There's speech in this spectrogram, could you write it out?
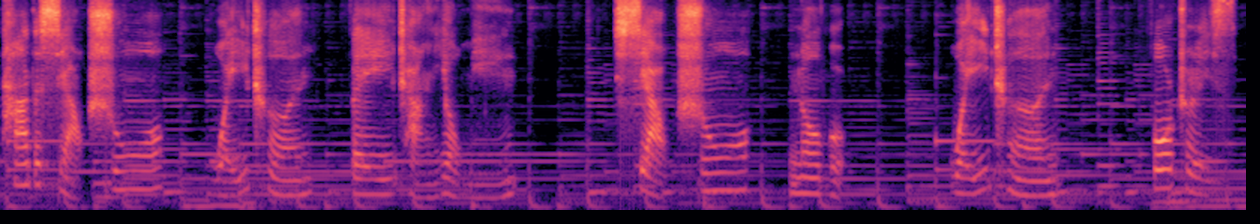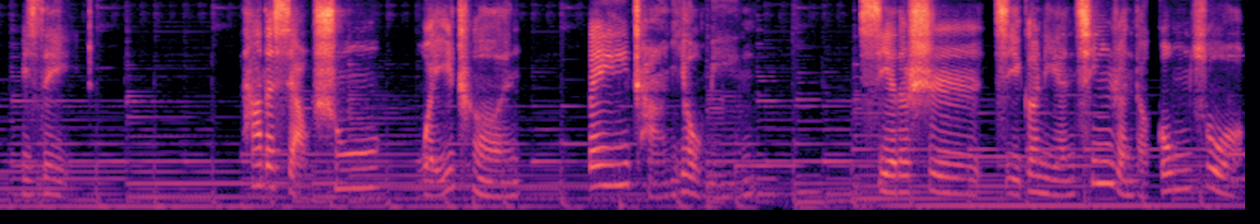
他的小说《围城》非常有名。小说 novel，《围城》。Fortress Beside。他的小说《围城》非常有名，写的是几个年轻人的工作、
